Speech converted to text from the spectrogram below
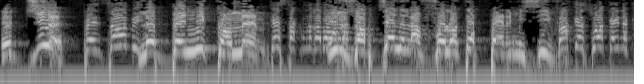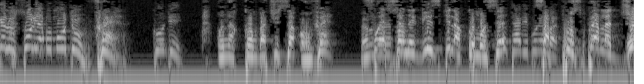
Et Dieu les bénit quand même. Ils obtiennent la volonté permissive. Frère, on a combattu ça en vain. Vous voyez son église qu'il a commencé, ça prospère là, Dieu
